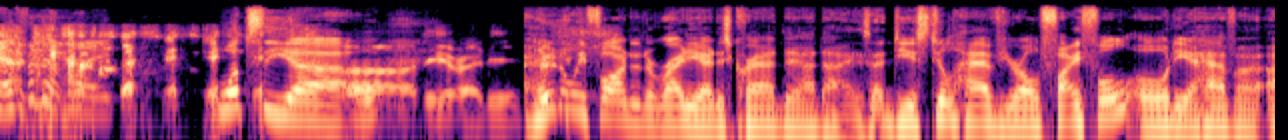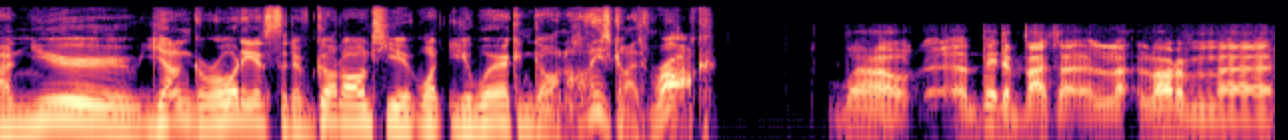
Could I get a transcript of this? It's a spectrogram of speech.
Definitely. What's the. Uh, oh dear, oh dear. who do we find in a Radiators crowd nowadays? Do you still have your old faithful, or do you have a, a new, younger audience that have got onto you, what your work and gone, oh, these guys rock? Well, a bit of both. A lot of them, uh,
